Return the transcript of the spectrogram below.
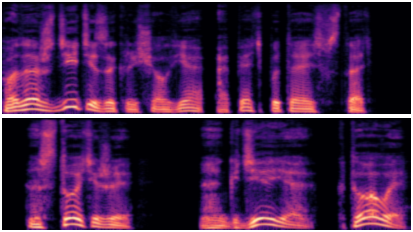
«Подождите!» — закричал я, опять пытаясь встать. «Стойте же! Где я? Кто вы?»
